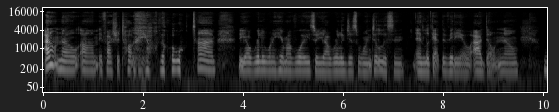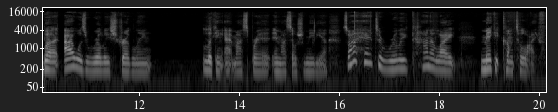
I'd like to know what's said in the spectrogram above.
I don't know um, if I should talk to y'all the whole time. Do y'all really want to hear my voice or y'all really just want to listen and look at the video? I don't know. But I was really struggling looking at my spread in my social media. So I had to really kind of like make it come to life.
